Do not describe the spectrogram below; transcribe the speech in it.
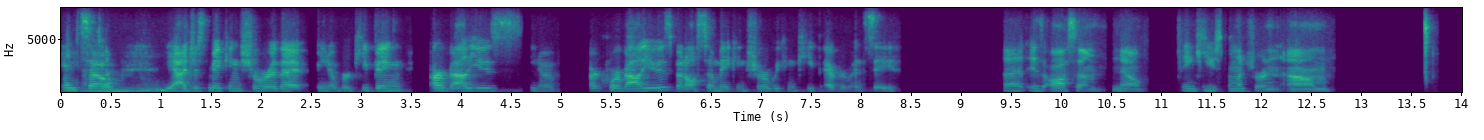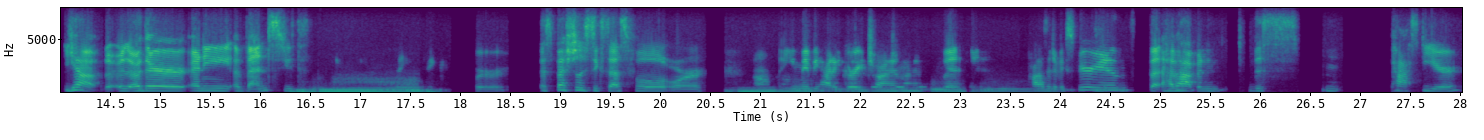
And so, yeah, just making sure that you know we're keeping our values, you know, our core values, but also making sure we can keep everyone safe. That is awesome. No, thank you so much, Jordan. Um, yeah, are there any events you were especially successful or um, you maybe had a great time with positive experience that have happened this past year?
